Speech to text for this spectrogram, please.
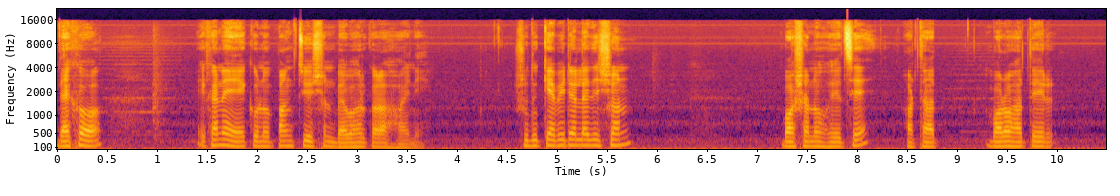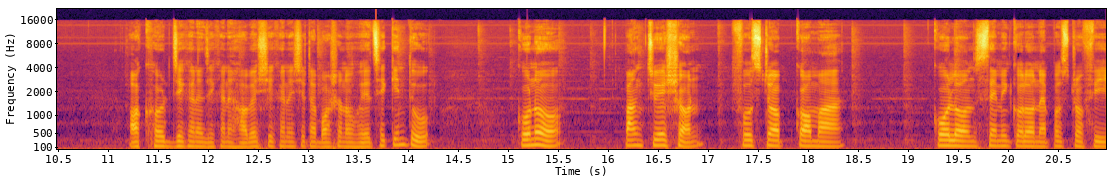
দেখো, এখানে কোনো পাংচুয়েশন ব্যবহার করা হয়নি। শুধু ক্যাপিটালাইজেশন বসানো হয়েছে, অর্থাৎ বড় হাতের অক্ষর যেখানে যেখানে হবে সেখানে সেটা বসানো হয়েছে। কিন্তু কোনো punctuation full stop comma colon semicolon apostrophe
